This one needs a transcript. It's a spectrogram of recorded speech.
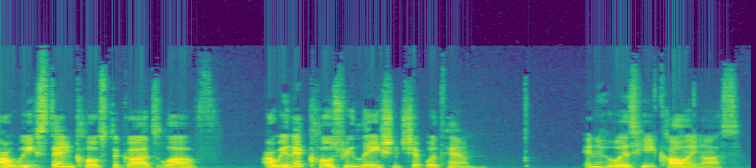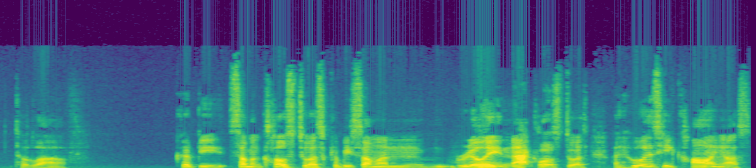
are we staying close to God's love? Are we in that close relationship with Him? And who is He calling us to love? Could be someone close to us, could be someone really not close to us. But who is He calling us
